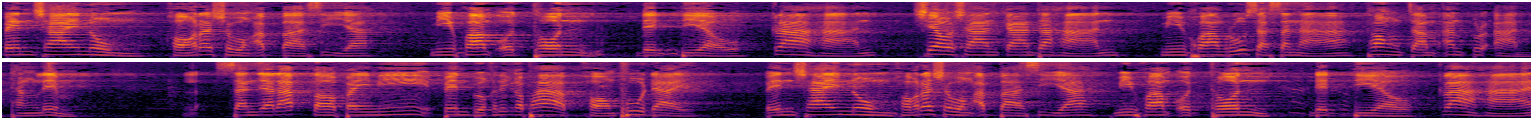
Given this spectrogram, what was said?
เป็นชายหนุ่มของราชวงศ์อับบาซียะห์มีความอดทนเด็ดเดี่ยว กล้าหาญเชี่ยวชาญการทหาร มีความรู้ศาสนาท่องจำอันกุรอานทั้งเล่ม สัญลักษณ์ต่อไปนี้เป็นบุคลิกภาพของผู้ใด เป็นชายหนุ่มของราชวงศ์อับบาซียะห์มีความอดทน เด็ดเดี่ยว กล้าหาญ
